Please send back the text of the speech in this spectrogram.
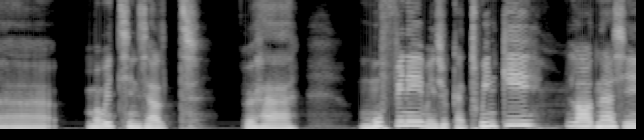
äh, ma võtsin sealt ühe muffini või sihuke Twinkie laadne asi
